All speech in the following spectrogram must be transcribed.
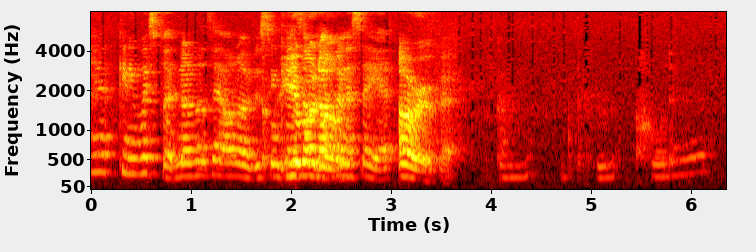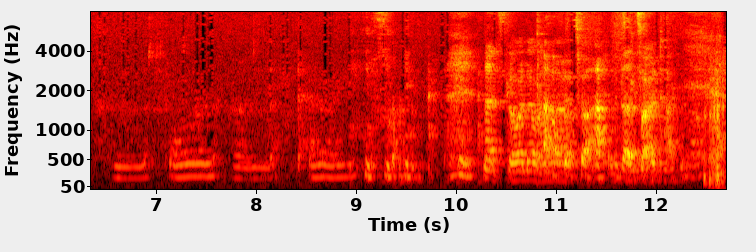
yeah, can you whisper? No, don't say it out loud, just in case You I'm not going to say it. Oh, okay. Um, hold it. Um, form and That's the one I want to know. That's what I was That's what I'm talking about.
